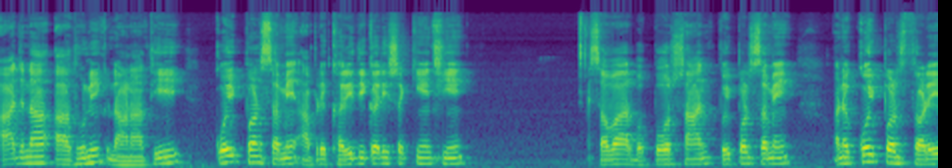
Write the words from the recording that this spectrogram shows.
આજના આધુનિક નાણાંથી કોઈ પણ સમયે આપણે ખરીદી કરી શકીએ છીએ. સવાર, બપોર, સાંજ, કોઈ પણ સમય અને કોઈ પણ સ્થળે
